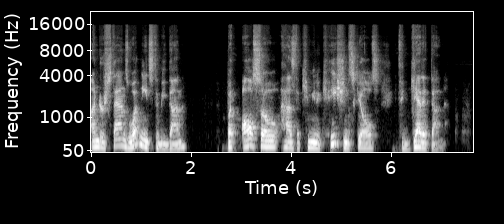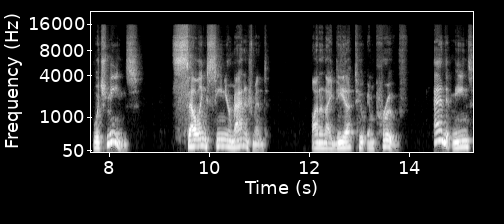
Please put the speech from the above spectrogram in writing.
understands what needs to be done but also has the communication skills to get it done which means selling senior management on an idea to improve. And it means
